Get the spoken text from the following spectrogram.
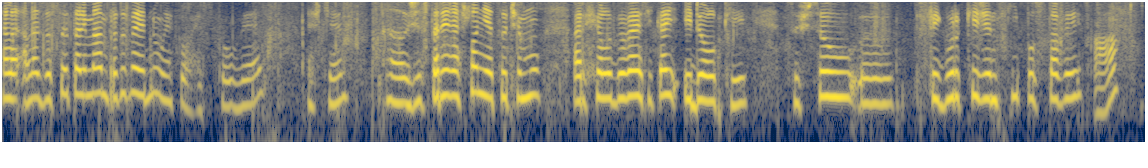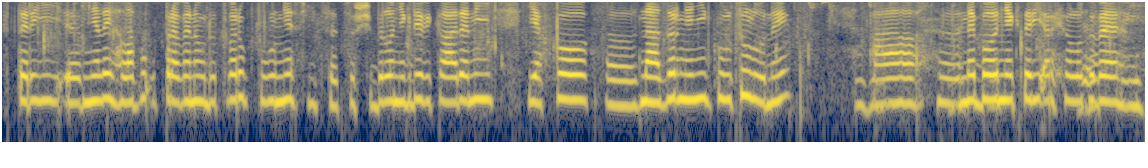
Hele, ale zase tady mám pro tebe jednu jako hezkou věc. Ještě, eh, že se tady našlo něco, čemu archeologové říkají idolky, což jsou eh, figurky ženské postavy, A? který eh, měli hlavu upravenou do tvaru půl měsíce, což bylo někdy vykládaný jako znázornění kultu Luny. A eh, nebo některý archeologové Ženství.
